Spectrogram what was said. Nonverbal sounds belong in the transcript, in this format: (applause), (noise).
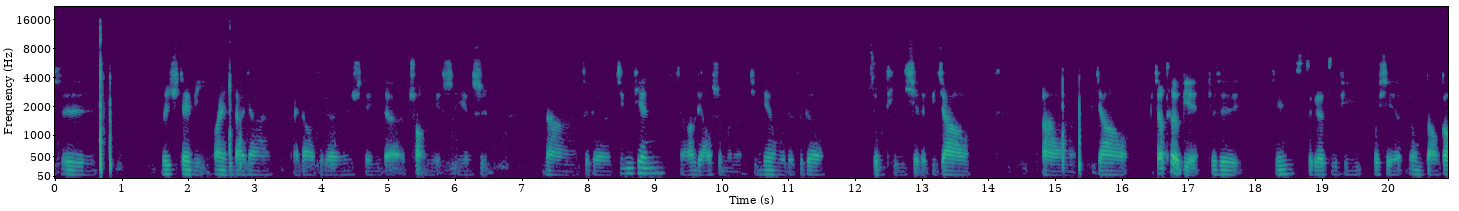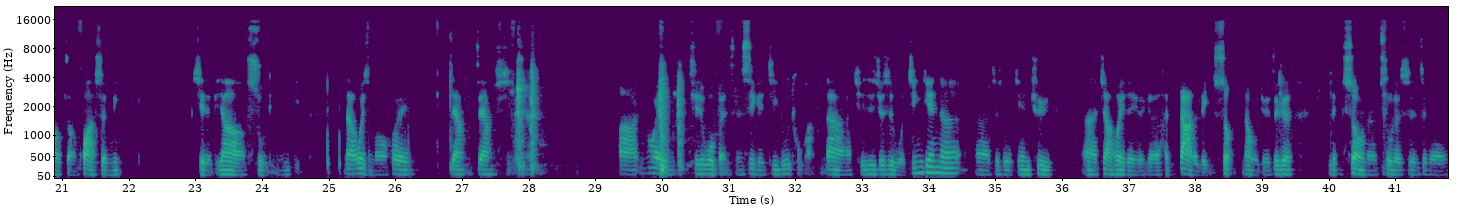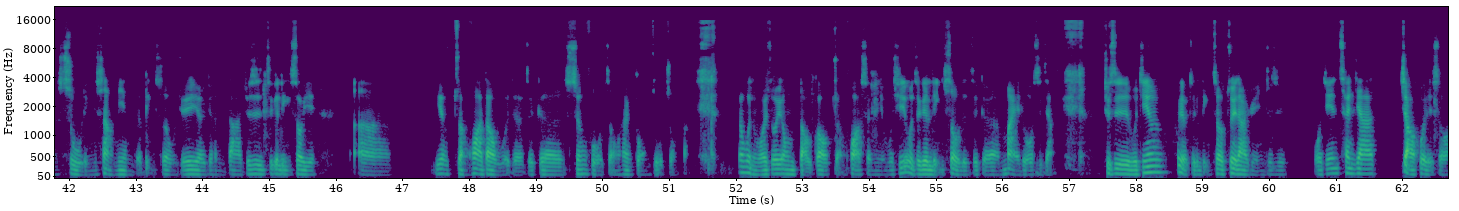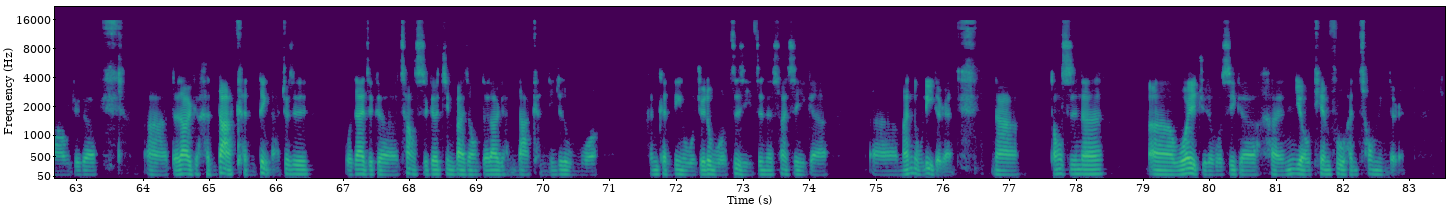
是 Rich David，欢迎大家来到这个 Rich David 的创业实验室。那这个今天想要聊什么呢？今天我的这个主题写的比较呃比较比较特别，就是今天这个主题我写的用祷告转化生命，写的比较属灵一点。那为什么会这样这样写呢？我本身是一个基督徒嘛，那其实就是我今天呢，呃，就是我今天去呃教会的有一个很大的领受，那我觉得这个领受呢，除了是这个属灵上面的领受，我觉得有一个很大，就是这个领受也呃也有转化到我的这个生活中和工作中吧。那为什么会说用祷告转化生命？我其实我这个领受的这个脉络是这样。就是我今天会有这个领受，最大的原因就是我今天参加教会的时候啊，我觉得呃得到一个很大的肯定啊，就是我在这个唱诗歌敬拜中得到一个很大肯定，就是我很肯定，我觉得我自己真的算是一个呃蛮努力的人。那同时呢，呃，我也觉得我是一个很有天赋、很聪明的人，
